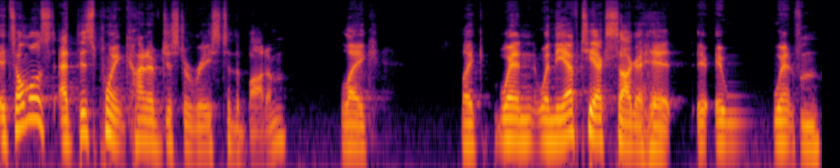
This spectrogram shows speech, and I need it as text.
it's almost at this point kind of just a race to the bottom. Like, like when when the FTX saga hit, it, it went from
